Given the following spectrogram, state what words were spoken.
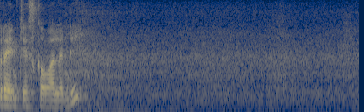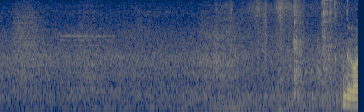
గ్రైండ్ చేసుకోవాలండి. ఇదిగో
